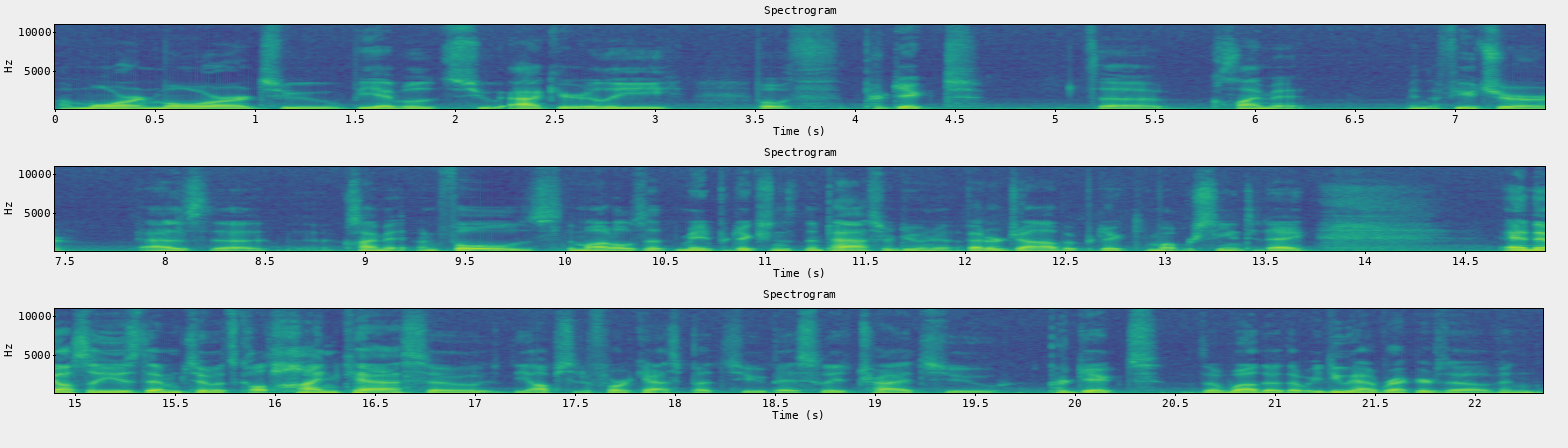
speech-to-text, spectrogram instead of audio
uh, more and more to be able to accurately both predict the climate in the future as the climate unfolds. The models that made predictions in the past are doing a better job of predicting what we're seeing today. And they also use them to what's called hindcast, so the opposite of forecast, but to basically try to predict the weather that we do have records of. And,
